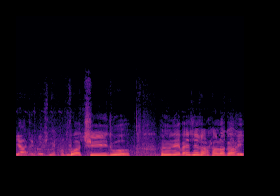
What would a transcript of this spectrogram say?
Ja tego już nie podnoszę. płacidło. No nie weźmiesz archeologowi.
